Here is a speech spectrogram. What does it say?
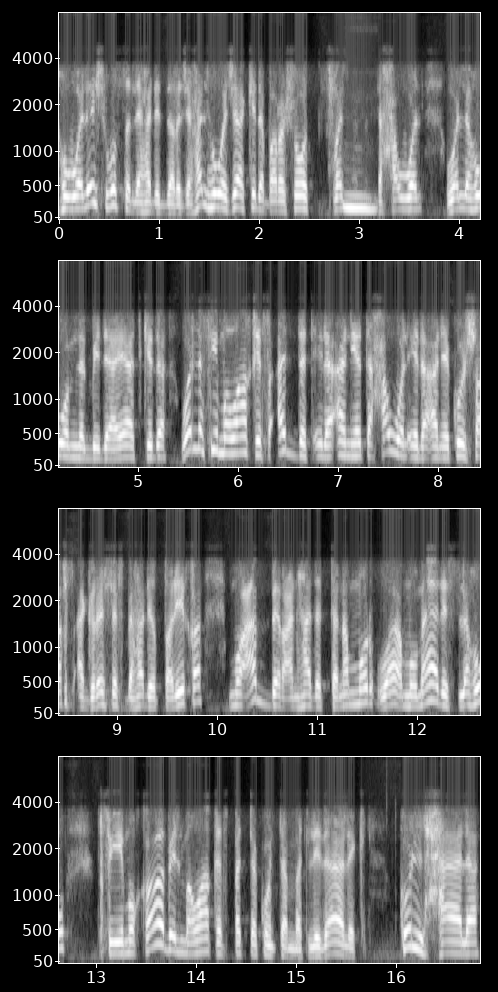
هو ليش وصل لهذه الدرجة؟ هل هو جاء كده باراشوت فجاه تحول ولا هو من البدايات كده؟ ولا في مواقف أدت إلى أن يتحول إلى أن يكون شخص aggressive بهذه الطريقة معبر عن هذا التنمر وممارس له في مقابل مواقف قد تكون تمت؟ لذلك كل حالة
